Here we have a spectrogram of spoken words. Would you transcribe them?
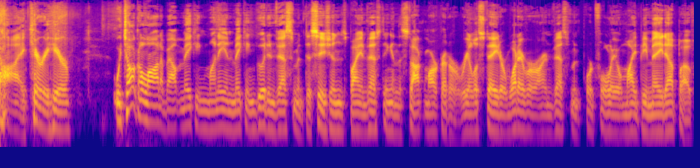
Hi, Kerry here. We talk a lot about making money and making good investment decisions by investing in the stock market or real estate or whatever our investment portfolio might be made up of.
